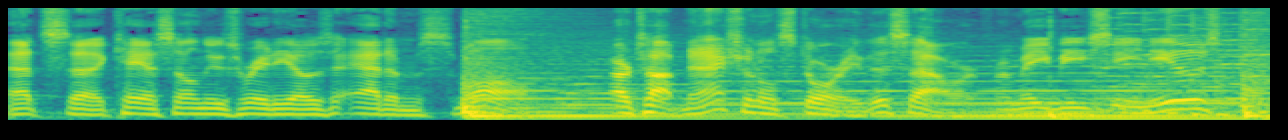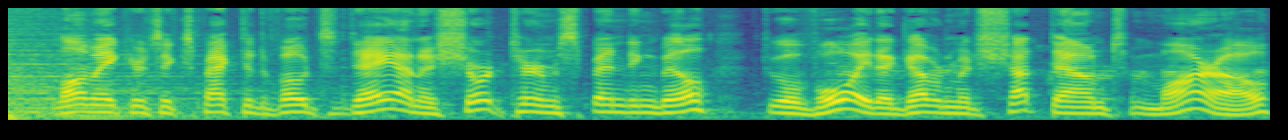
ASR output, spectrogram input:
That's uh, KSL News Radio's Adam Small. Our top national story this hour from ABC News. Lawmakers expected to vote today on a short term spending bill to avoid a government shutdown tomorrow.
